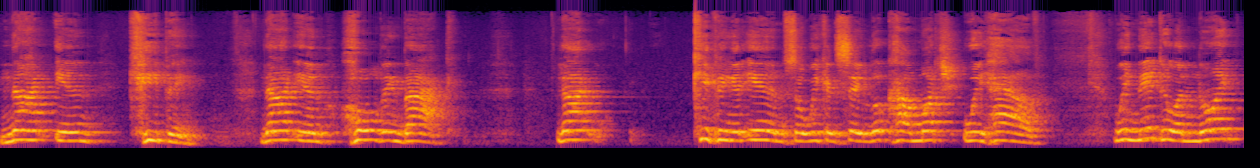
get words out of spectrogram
not in keeping, not in holding back, not keeping it in so we can say, look how much we have. We need to anoint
